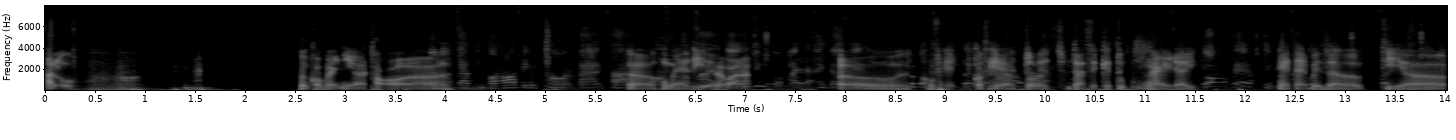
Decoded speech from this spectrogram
alo. Tôi có vẻ như là thọ ờ, ờ, không nghe gì đấy các bạn ạ. Ờ, có thể có thể tôi chúng ta sẽ kết thúc ngày đây. Ngay tại bây giờ thì uh,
